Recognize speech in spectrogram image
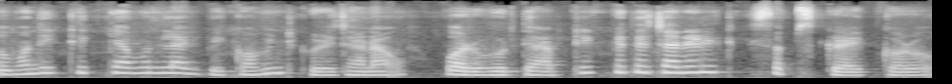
তোমাদের ঠিক কেমন লাগবে কমেন্ট করে জানাও। পরবর্তী আপডেট পেতে চ্যানেলটি সাবস্ক্রাইব করো।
